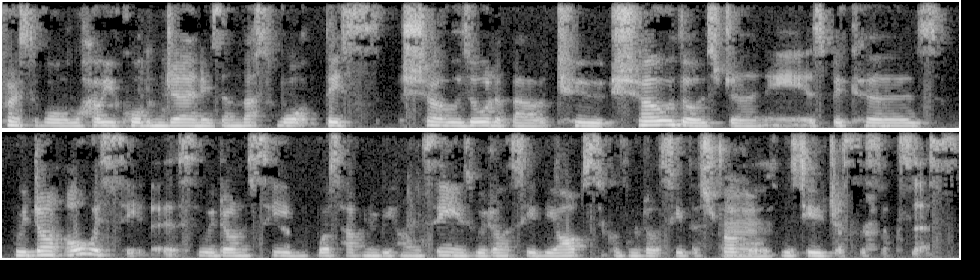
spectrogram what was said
first of all how you call them journeys. And that's what this show is all about to show those journeys because we don't always see this. We don't see what's happening behind scenes. We don't see the obstacles. We don't see the struggles. We see just the success.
